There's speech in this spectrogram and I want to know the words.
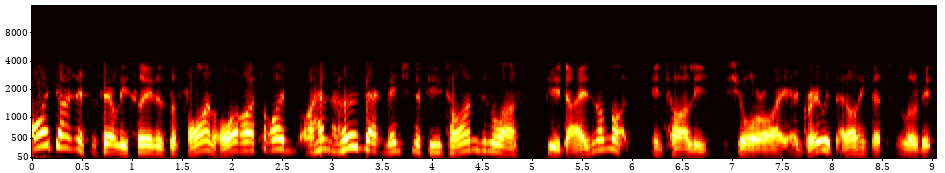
I don't necessarily see it as the final. I, I, I have heard that mentioned a few times in the last few days, and I'm not entirely sure I agree with that. I think that's a little bit.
